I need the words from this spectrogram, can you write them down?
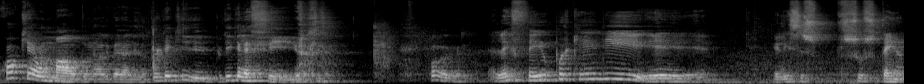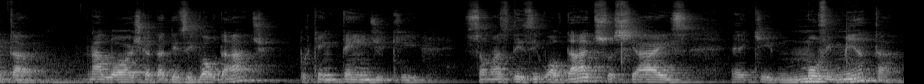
Qual que é o mal do neoliberalismo? Por que, que, por que, que ele é feio? ele é feio porque ele, ele se sustenta na lógica da desigualdade, porque entende que são as desigualdades sociais é, que movimenta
